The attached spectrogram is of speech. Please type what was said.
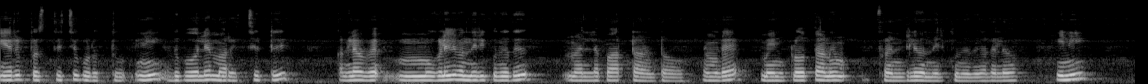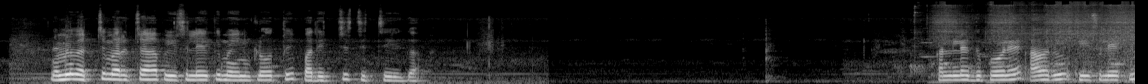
ഈ ഒരു പ്രസ്തിച്ച് കൊടുത്തു. ഇനി ഇതുപോലെ മറിച്ചിട്ട് കണ്ടല്ലോ മുകളിൽ വന്നിരിക്കുന്നത് നല്ല പാർട്ടാണ് കേട്ടോ നമ്മുടെ മെയിൻ ക്ലോത്താണ് ഫ്രണ്ടിൽ വന്നിരിക്കുന്നത്. കണ്ടല്ലോ? ഇനി നമ്മൾ വെച്ച് മറിച്ച ആ പീസിലേക്ക് മെയിൻ ക്ലോത്ത് പതിച്ച് സ്റ്റിച്ച് ചെയ്യുക. കണ്ടല്ലോ? ഇതുപോലെ ആ ഒരു പീസിലേക്ക്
